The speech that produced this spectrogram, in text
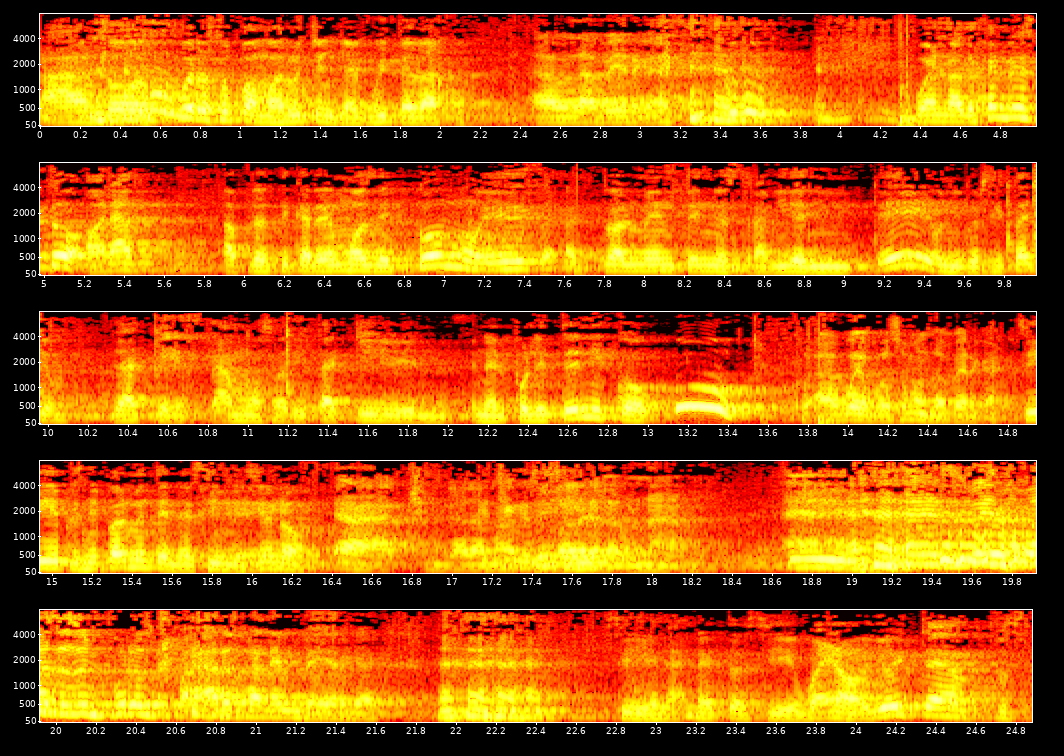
Ah, no, pura sopa marucha en yagüita de ajo. A la verga. Bueno, dejando esto, ahora platicaremos de cómo es actualmente nuestra vida en- de universitario, ya que estamos ahorita aquí en, en el Politécnico. ¡Uh! A huevo, somos la verga. Sí, principalmente en el cine, ¿sí o no? Ah, chingada madre. madre la UNAM. Esos güeyes nomás hacen puros paros, valen verga. Sí, la neta, sí. Bueno, yo ahorita, pues,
